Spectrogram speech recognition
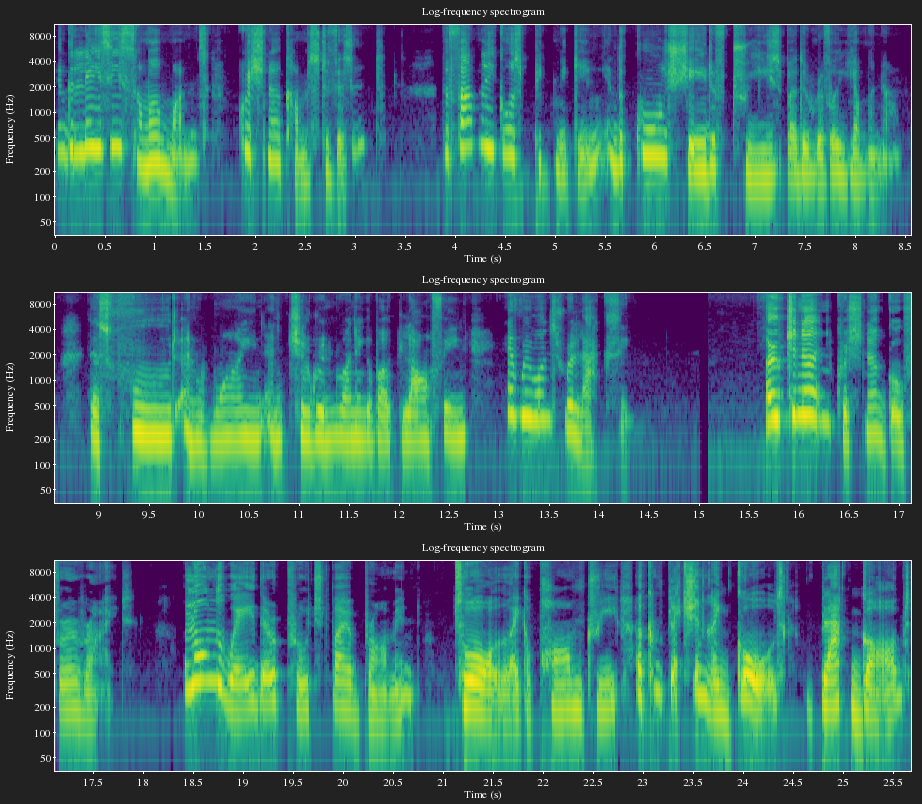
In the lazy summer months, Krishna comes to visit. The family goes picnicking in the cool shade of trees by the river Yamuna. There's food and wine and children running about laughing. Everyone's relaxing. Arjuna and Krishna go for a ride. Along the way, they're approached by a Brahmin tall like a palm tree, a complexion like gold, black garbed,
